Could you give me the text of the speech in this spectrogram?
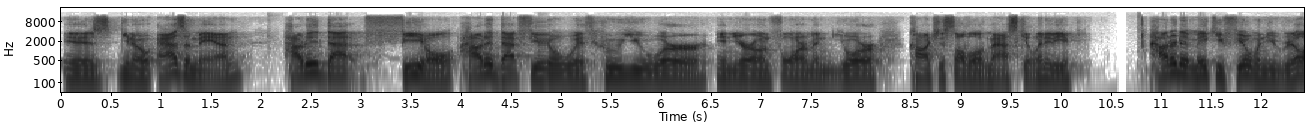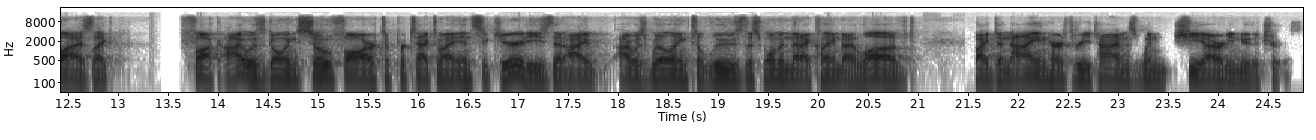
is, you know, as a man, how did that feel? How did that feel with who you were in your own form and your conscious level of masculinity? How did it make you feel when you realized, like, fuck, I was going so far to protect my insecurities that I I was willing to lose this woman that I claimed I loved by denying her three times when she already knew the truth?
